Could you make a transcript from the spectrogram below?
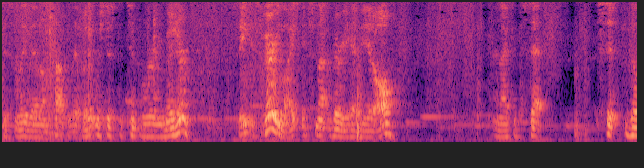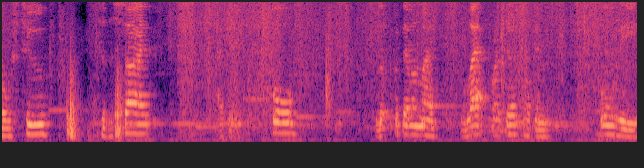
just lay that on top of that. But it was just a temporary measure. See, it's very light. It's not very heavy at all. And I could set, sit those two to the side. I can pull, look, put that on my lap right there so I can pull the,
